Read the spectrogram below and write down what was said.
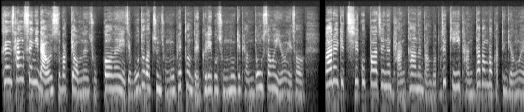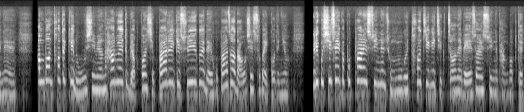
큰 상승이 나올 수밖에 없는 조건을 이제 모두 갖춘 종목 패턴들 그리고 종목의 변동성을 이용해서 빠르게 치고 빠지는 단타하는 방법 특히 이 단타 방법 같은 경우에는 한 번 터득해 놓으시면 하루에도 몇 번씩 빠르게 수익을 내고 빠져나오실 수가 있거든요. 그리고 시세가 폭발할 수 있는 종목을 터지기 직전에 매수할 수 있는 방법들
